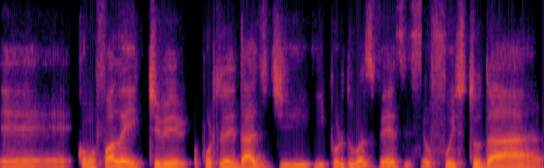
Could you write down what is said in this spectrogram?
é, como falei, tive oportunidade de ir por duas vezes. Eu fui estudar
